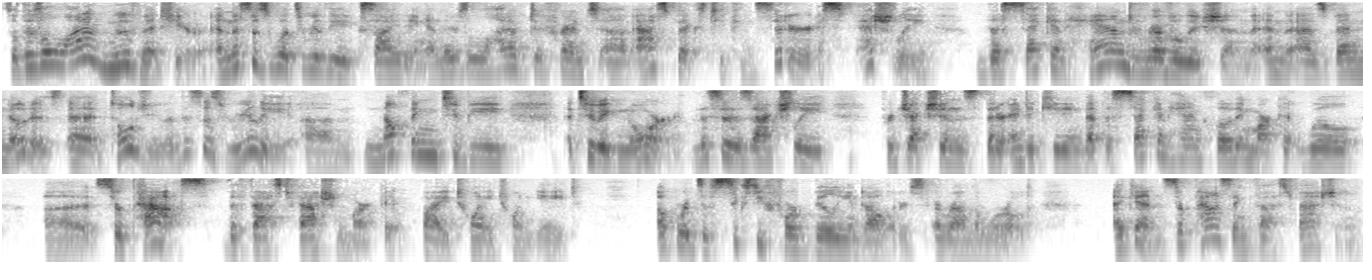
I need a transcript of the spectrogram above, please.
So there's a lot of movement here, and this is what's really exciting. And there's a lot of different um, aspects to consider, especially the second-hand revolution. And as Ben noticed, uh, told you, this is really um, nothing to be to ignore. This is actually projections that are indicating that the second-hand clothing market will uh, surpass the fast fashion market by 2028, upwards of $64 billion around the world. Again, surpassing fast fashion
